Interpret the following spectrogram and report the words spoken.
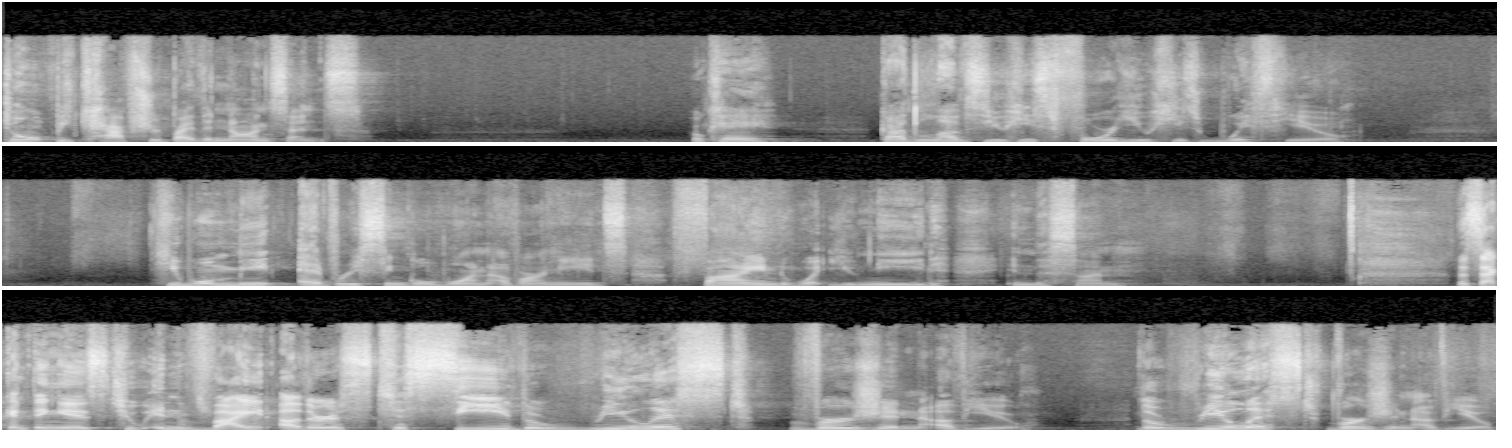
Don't be captured by the nonsense. Okay? God loves you, He's for you, He's with you. He will meet every single one of our needs. Find what you need in the Son. The second thing is to invite others to see the realist version of you. The realist version of you.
